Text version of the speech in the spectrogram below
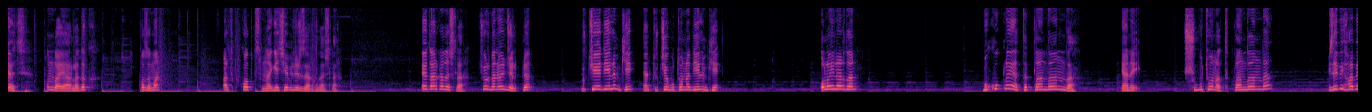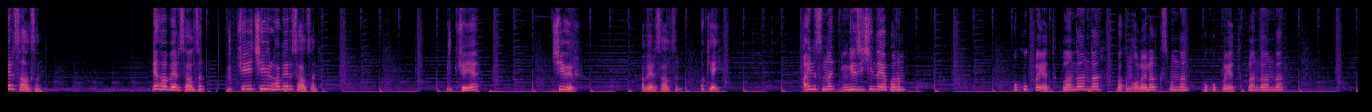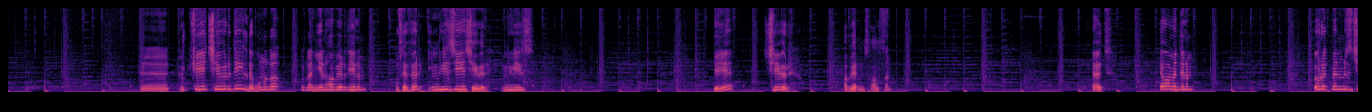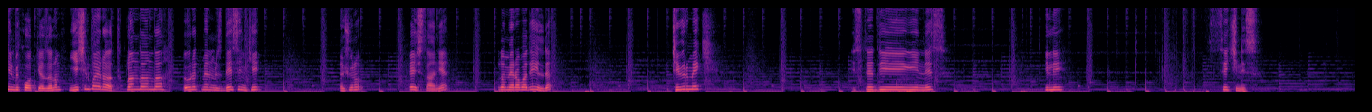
Evet, bunu da ayarladık. O zaman artık kod kısmına geçebiliriz arkadaşlar. Evet arkadaşlar, şuradan öncelikle Türkçe'ye diyelim ki, yani Türkçe butonuna diyelim ki olaylardan bu kuklaya tıklandığında yani şu butona tıklandığında bize bir haber salsın. Ne haber salsın? Türkçe'ye çevir haberi salsın. Türkçe'ye çevir haberi salsın. Okey. Aynısını İngilizce için de yapalım. Bu kuklaya tıklandığında bakın olaylar kısmından bu kuklaya tıklandığında eee, Türkçe'ye çevir değil de bunu da şuradan yeni haber diyelim. Bu sefer İngilizce'ye çevir. İngilizce'ye çevir haberiniz alsın. Evet. Devam edelim. Öğretmenimiz için bir kod yazalım. Yeşil bayrağa tıklandığında öğretmenimiz desin ki ben şunu 5 saniye bu da merhaba değil de çevirmek istediğiniz dili seçiniz.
